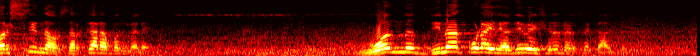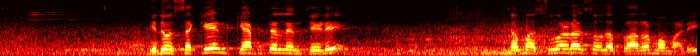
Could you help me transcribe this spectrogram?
ವರ್ಷದಿಂದ ಅವ್ರ ಸರ್ಕಾರ ಬಂದ ಮೇಲೆ ಒಂದು ದಿನ ಕೂಡ ಇಲ್ಲಿ ಅಧಿವೇಶನ ನಡೆಸೋಕ್ಕಾಗಲಿಲ್ಲ. ಇದು ಸೆಕೆಂಡ್ ಕ್ಯಾಪಿಟಲ್ ಅಂತೇಳಿ ನಮ್ಮ ಸುವರ್ಣಸೌಧ ಪ್ರಾರಂಭ ಮಾಡಿ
